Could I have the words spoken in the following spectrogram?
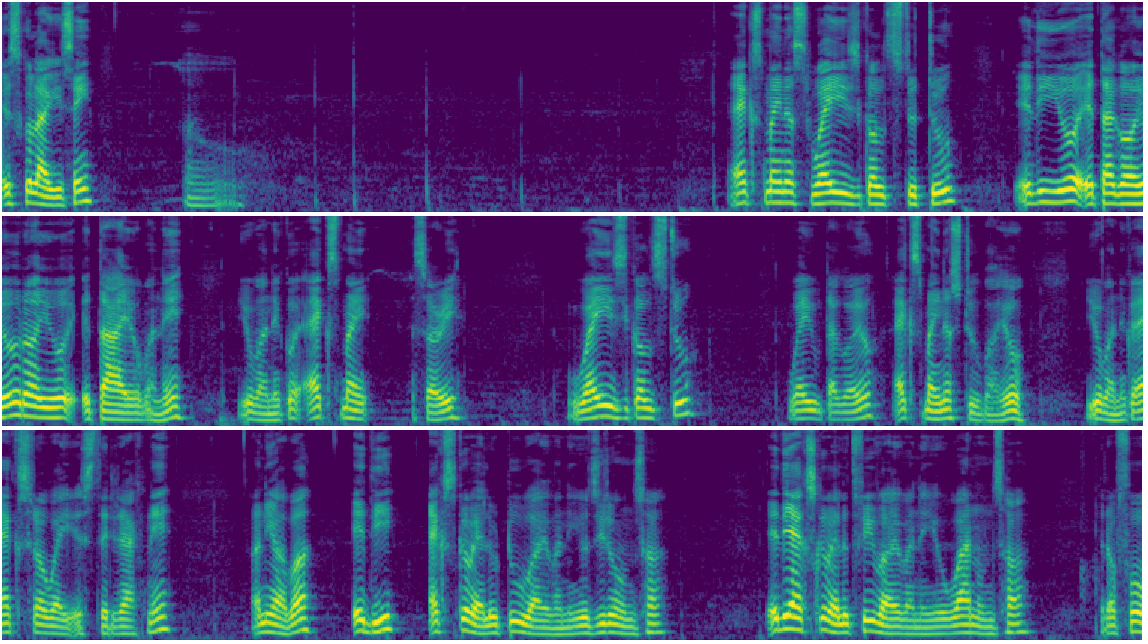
यसको लागि चाहिँ x minus y equals to two यदि यो यता गयो र यो यता आयो भने यो भनेको एक्स माइ sorry y equals to y उता गयो एक्स माइनस टू भयो। यो भनेको एक्स र वाइ यसरी राख्ने। अनि अब यदि एक्सको भ्यालु टू भयो भने यो जिरो हुन्छ। यदि एक्सको भ्यालु थ्री भयो भने यो वान हुन्छ र फोर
